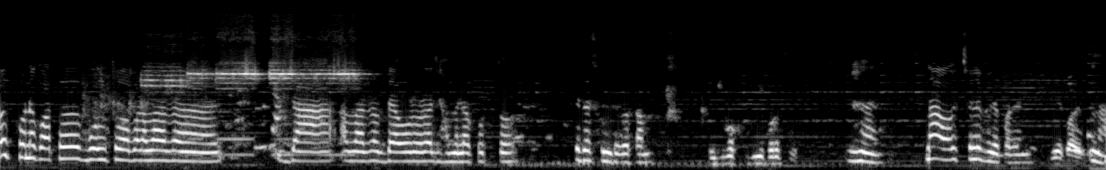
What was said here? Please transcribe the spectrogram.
ওই ফোনে কথা বলতো আবার আমার যা আমার দেওর ওরা ঝামেলা করতো। সেটা শুনতে পেতাম। যুবক বিয়ে করেছে? হ্যাঁ। না ওই ছেলে বিয়ে করেনি। বিয়ে করে না।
